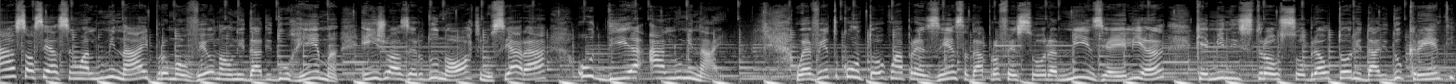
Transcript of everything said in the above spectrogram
A Associação Aluminai promoveu na unidade do Rema, em Juazeiro do Norte, no Ceará, o Dia Aluminai. O evento contou com a presença da professora Mísia Elian, que ministrou sobre a autoridade do crente,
